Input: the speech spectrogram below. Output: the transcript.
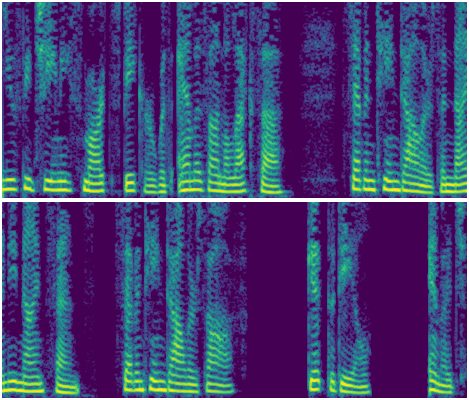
Eufy Genie Smart Speaker with Amazon Alexa. $17.99, $17 off. Get the deal. Image.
